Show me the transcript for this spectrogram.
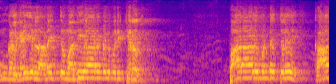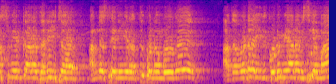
உங்கள் கையில் அனைத்தும் அதிகாரங்களும் இருக்கிறது. பாராளுமன்றத்திலே காஷ்மீருக்கான தனி அந்தஸ்தை நீங்க ரத்து பண்ணும்போது அதை விட இது கொடுமையான விஷயமா?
